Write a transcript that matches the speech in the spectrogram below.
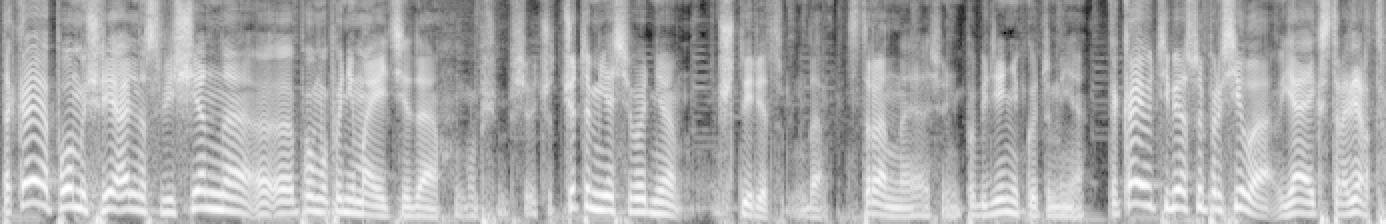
Такая помощь реально священна, э, вы понимаете, да. В общем, все, что-то меня сегодня штырит, да. Странно, я сегодня победенник какой-то у меня. Какая у тебя суперсила? Я экстраверт.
